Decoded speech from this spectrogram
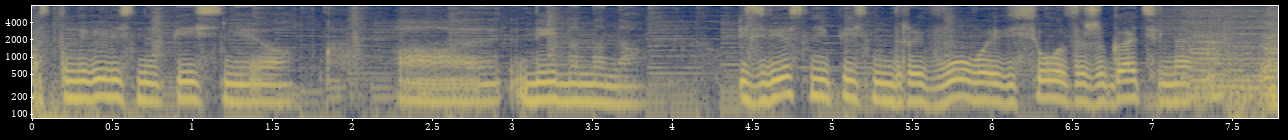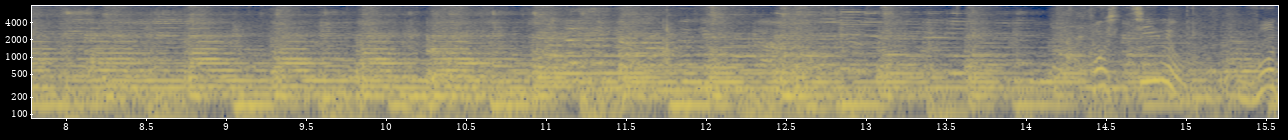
Остановились на песне а, Нейна Нана. Известная песня, драйвовая, веселая, зажигательная. Стилю вот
